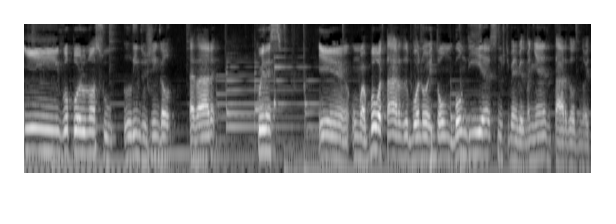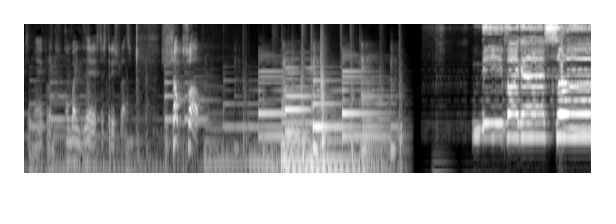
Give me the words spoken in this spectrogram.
e vou pôr o nosso lindo jingle a dar. Cuidem-se e uma boa tarde, boa noite ou um bom dia se nos estiverem a ver de manhã, de tarde ou de noite, não é? Pronto, convém dizer estas três frases. Tchau pessoal! благословен.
